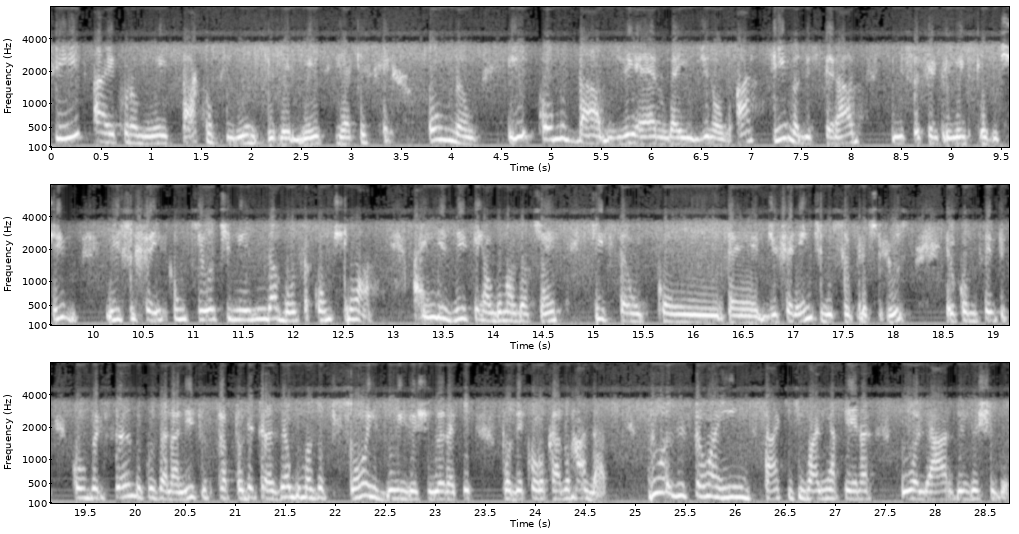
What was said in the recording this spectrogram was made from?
se a economia está conseguindo se reerguer, se reaquecer ou não. E como os dados vieram daí, de novo, acima do esperado, isso é sempre muito positivo, isso fez com que o otimismo da Bolsa continuasse. Ainda existem algumas ações que estão com é, diferente do seu preço justo. Eu, como sempre, conversando com os analistas para poder trazer algumas opções do investidor aqui, poder colocar no radar. Duas estão aí em destaque que valem a pena o olhar do investidor.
